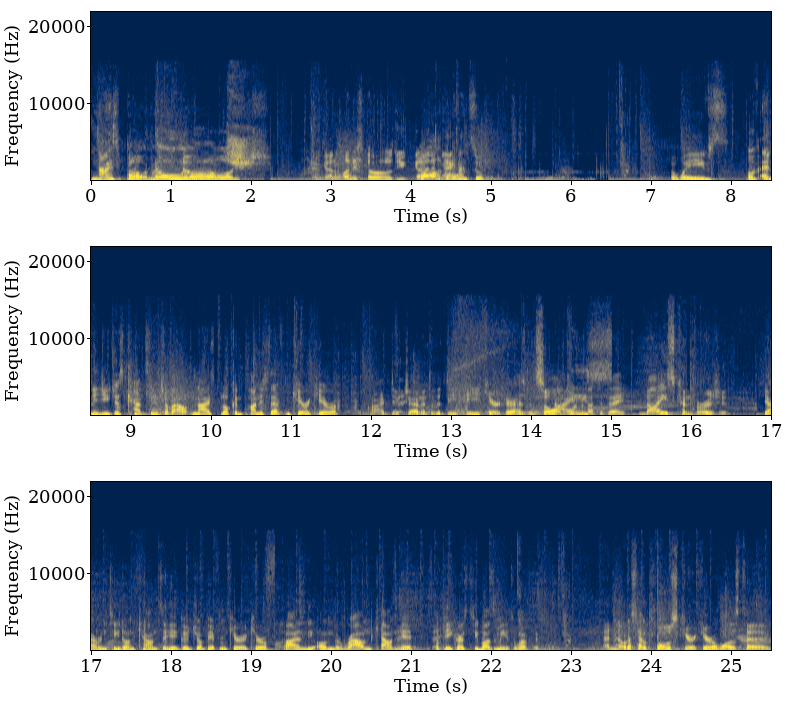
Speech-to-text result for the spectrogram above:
Nice oh, block. Oh, no no launch. launch. You gotta punish those. You gotta. Oh, cancel. The waves of energy just canceling each other out. Nice block and punish there from Kira Kira. All right, dick jab into the DP. Kira Kira has been so on point with that today. Nice conversion. Guaranteed on counter hit. Good job here from Kira Kira. Finally on the round count here. A Pika has two bars of meter to work with. And notice how close Kira Kira was to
